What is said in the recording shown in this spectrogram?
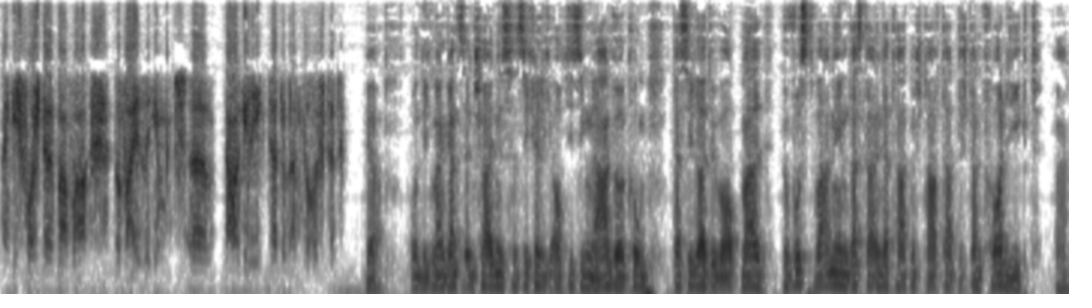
eigentlich vorstellbar war, Beweise eben äh, dargelegt hat und angehäuft hat. Ja. Und ich meine, ganz entscheidend ist sicherlich auch die Signalwirkung, dass die Leute überhaupt mal bewusst wahrnehmen, dass da in der Tat ein Straftatbestand vorliegt. Ja.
